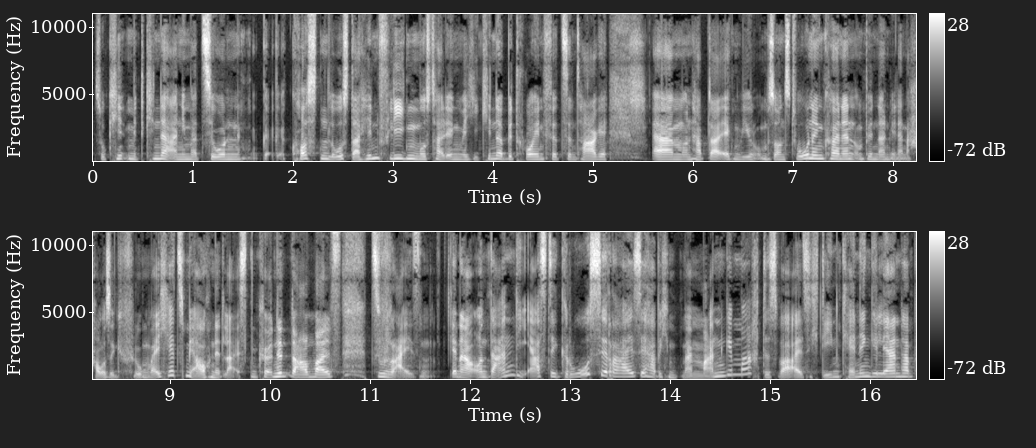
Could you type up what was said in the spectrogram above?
so ki mit Kinderanimationen kostenlos dahin fliegen, musste halt irgendwelche Kinder betreuen 14 Tage ähm, und habe da irgendwie umsonst wohnen können und bin dann wieder nach Hause geflogen, weil ich hätte es mir auch nicht leisten können können, damals zu reisen. Genau. Und dann die erste große Reise habe ich mit meinem Mann gemacht. Das war, als ich den kennengelernt habe,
